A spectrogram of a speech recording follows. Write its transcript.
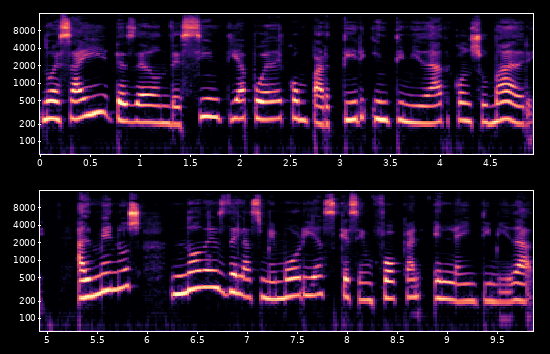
no es ahí desde donde Cynthia puede compartir intimidad con su madre, al menos no desde las memorias que se enfocan en la intimidad.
